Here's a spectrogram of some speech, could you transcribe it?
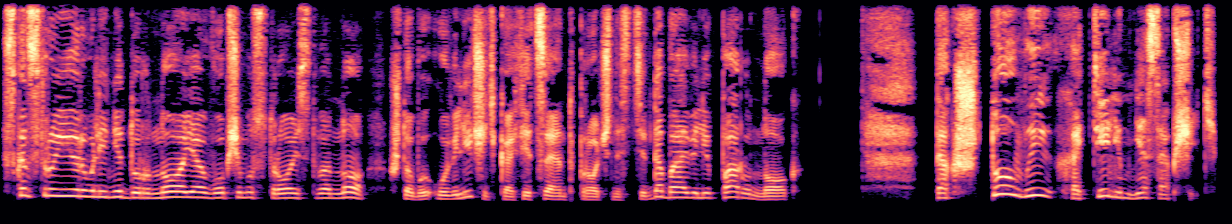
Сконструировали недурное в общем устройство, но, чтобы увеличить коэффициент прочности, добавили пару ног. Так что вы хотели мне сообщить?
